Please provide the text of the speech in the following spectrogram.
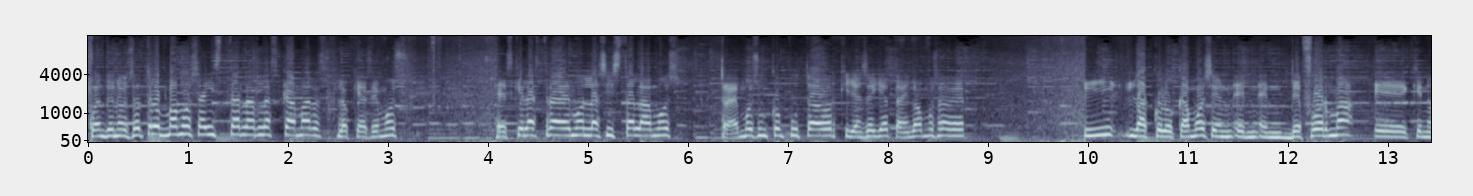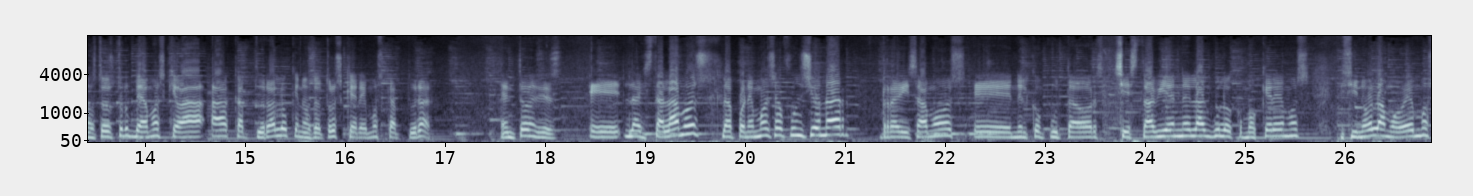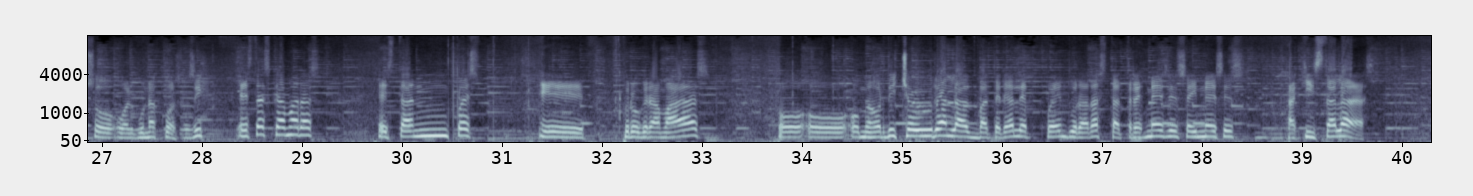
Cuando nosotros vamos a instalar las cámaras, lo que hacemos es que las traemos, las instalamos, traemos un computador que ya enseguida también lo vamos a ver y la colocamos en, de forma eh, que nosotros veamos que va a capturar lo que nosotros queremos capturar. Entonces, eh, la instalamos, la ponemos a funcionar, revisamos eh, en el computador si está bien el ángulo como queremos y si no la movemos o, alguna cosa. ¿sí? Estas cámaras están pues programadas o, mejor dicho duran las baterías le pueden durar hasta tres meses seis meses aquí instaladas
